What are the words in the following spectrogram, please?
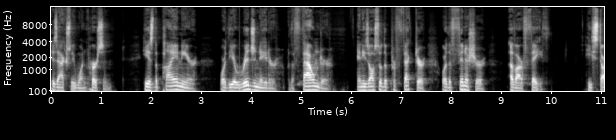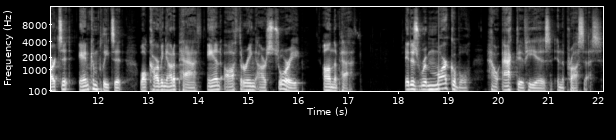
is actually one person. He is the pioneer or the originator or the founder, and he's also the perfecter or the finisher of our faith. He starts it and completes it while carving out a path and authoring our story on the path. It is remarkable how active he is in the process.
